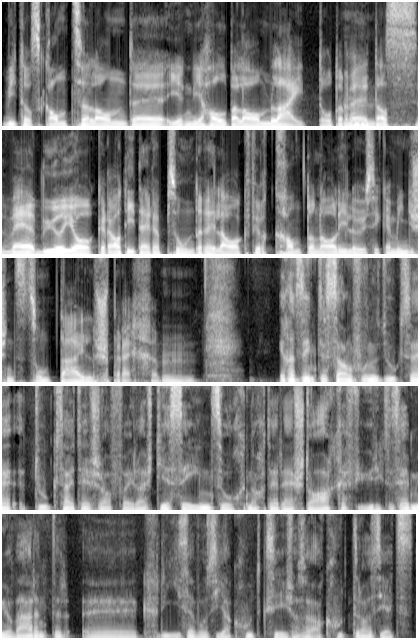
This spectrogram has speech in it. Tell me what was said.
wie das ganze Land äh, irgendwie halb lahm leidet. Oder, äh, mhm. das wär, würde ja gerade in dieser besonderen Lage für kantonale Lösungen mindestens zum Teil sprechen. Mhm. Ich habe es interessant gefunden, du, du gesagt hast, Raphael, hast die Sehnsucht nach der starken Führung. Das haben wir ja während der äh, Krise, wo sie akut war, also akuter als jetzt,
